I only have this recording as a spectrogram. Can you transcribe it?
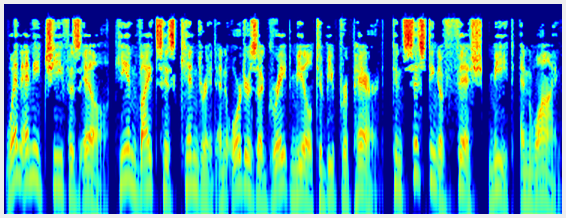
When any chief is ill, he invites his kindred and orders a great meal to be prepared, consisting of fish, meat, and wine.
